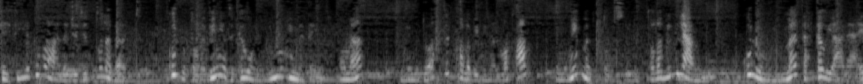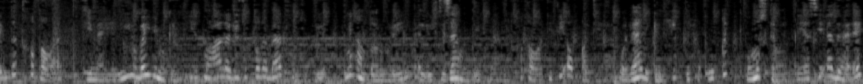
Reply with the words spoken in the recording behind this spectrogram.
كيفية معالجة الطلبات؟ كل طلب يتكون من مهمتين. هما مهمة أخذ الطلب من المطعم ومهمة توصيل الطلب للعميل. كل مهمة تحتوي على عدة خطوات فيما يلي يبين كيفية معالجة الطلبات في التطبيق. من الضروري الالتزام بإتمام الخطوات في أوقاتها وذلك لحفظ حقوقك ومستوى قياس أدائك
